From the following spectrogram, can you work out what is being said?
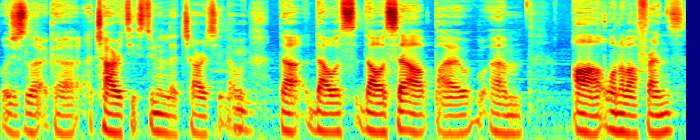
was just like a, a charity, student-led charity that was, Hmm. that that was that was set up by um, our one of our friends,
